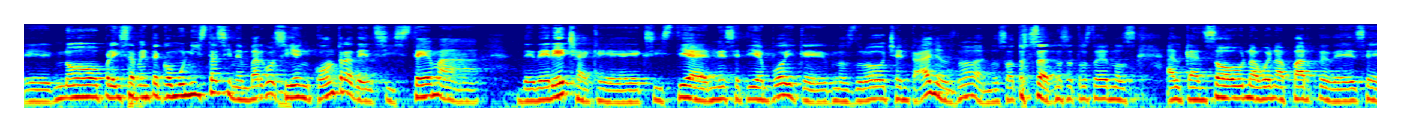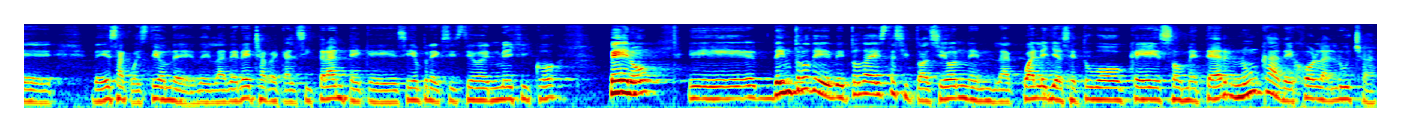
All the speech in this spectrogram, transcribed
Eh, no precisamente comunista, sin embargo, sí en contra del sistema de derecha que existía en ese tiempo y que nos duró 80 años, ¿no? A nosotros, a nosotros todavía nos alcanzó una buena parte de ese, de esa cuestión de, de la derecha recalcitrante que siempre existió en México pero eh, dentro de, toda esta situación en la cual ella se tuvo que someter, nunca dejó la lucha.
